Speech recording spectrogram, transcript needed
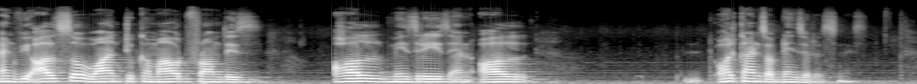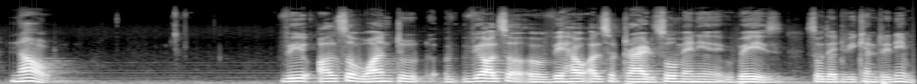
and we also want to come out from these all miseries and all all kinds of dangerousness. Now we also want to we also uh, we have also tried so many ways so that we can redeem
